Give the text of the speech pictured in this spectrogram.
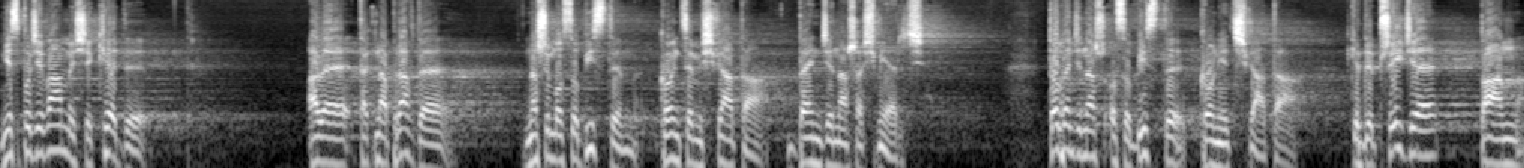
Nie spodziewamy się kiedy, ale tak naprawdę naszym osobistym końcem świata będzie nasza śmierć. To będzie nasz osobisty koniec świata, kiedy przyjdzie Pan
